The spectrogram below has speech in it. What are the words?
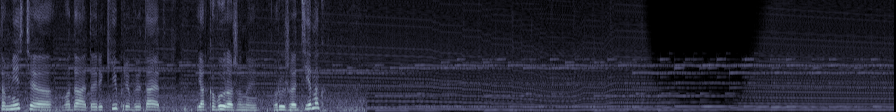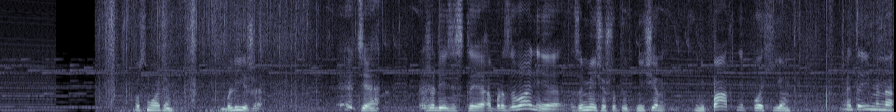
Этом месте вода этой реки приобретает ярко выраженный рыжий оттенок. Посмотрим ближе эти железистые образования. Замечу, что тут ничем не пахнет плохим. Это именно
